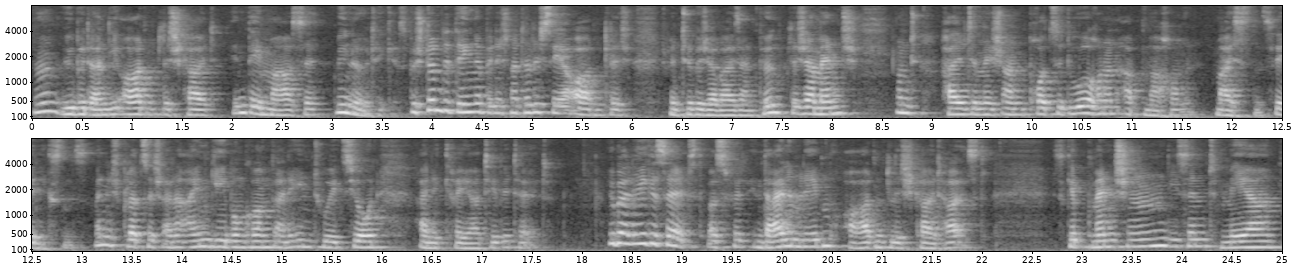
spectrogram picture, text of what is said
hm, übe dann die Ordentlichkeit in dem Maße, wie nötig ist. Bestimmte Dinge bin ich natürlich sehr ordentlich. Ich bin typischerweise ein pünktlicher Mensch und halte mich an Prozeduren und Abmachungen. Meistens, wenigstens. Wenn nicht plötzlich eine Eingebung kommt, eine Intuition, eine Kreativität. Überlege selbst, was in deinem Leben Ordentlichkeit heißt. Es gibt Menschen, die sind mehr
